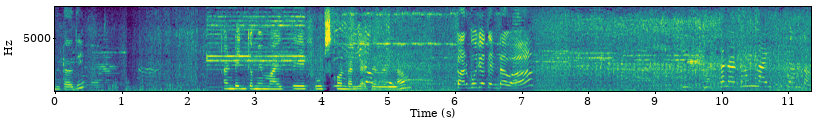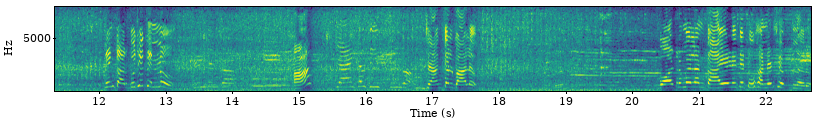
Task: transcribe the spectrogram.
ఉంటుంది. అండ్ ఇంకా మేమైతే ఫ్రూట్స్ కొనడానికి అయితే వెళ్ళాం. టూ హండ్రెడ్ చెప్తున్నారు.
